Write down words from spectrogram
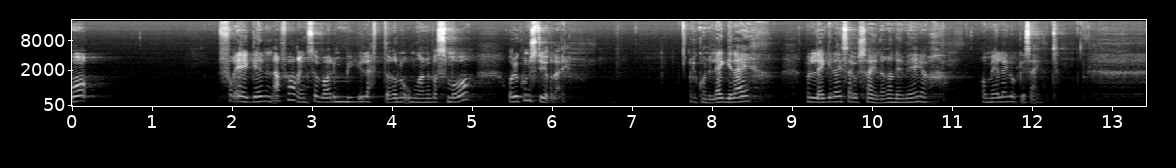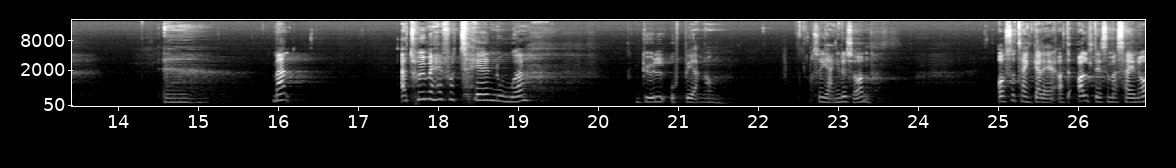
Og for egen erfaring så var det mye lettere når ungene var små, og du kunne styre dem. Du kunne legge dem. Nå legger de seg jo seinere enn det vi gjør. Og vi legger jo ikke seint. Eh, men jeg tror vi har fått til noe gull opp igjennom så går det sånn. Og så tenker jeg at alt det som jeg sier nå,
